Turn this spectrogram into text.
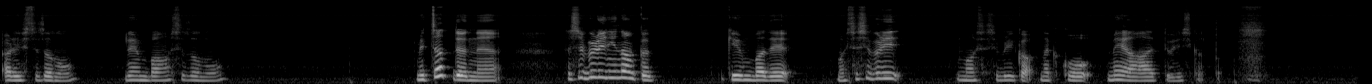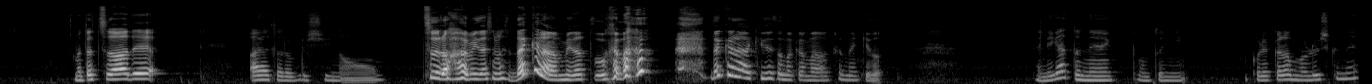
あれしてたの？連番してたの？めっちゃあったよね。久しぶりになんか現場でまあ久しぶりまあ久しぶりか。なんかこう目が合えて嬉しかった。またツアーで会えたら嬉しいな。通路はみ出しました。だから目立つのかな。だから切れたのかな。わかんないけど。ありがとね本当に。これからもよろしくね。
